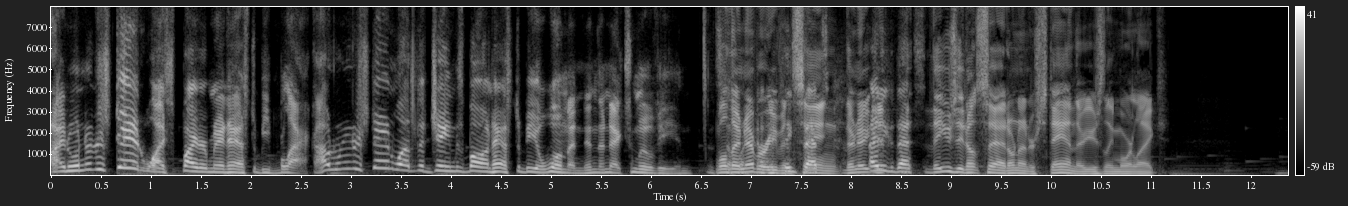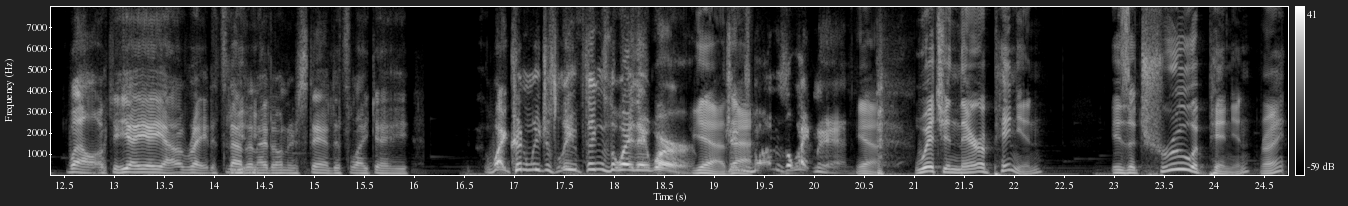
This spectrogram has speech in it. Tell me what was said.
I don't understand why Spider-Man has to be black. I don't understand why the James Bond has to be a woman in the next movie. And, and well, they're like never that. Even saying they're. I think that's- They usually don't say I don't understand. They're usually more like Well, okay, yeah, yeah, yeah, right. It's not an I don't understand. It's like a why couldn't we just leave things the way they were? yeah James that Bond is a white man. yeah, which in their opinion is a true opinion, right?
